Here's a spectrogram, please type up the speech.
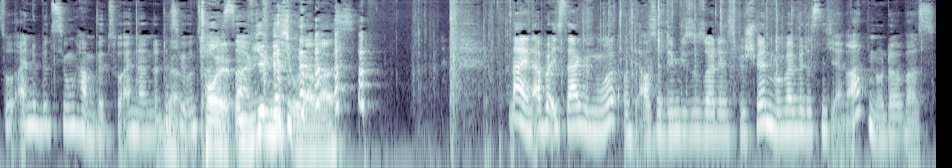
so eine Beziehung haben wir zueinander, dass Ja, wir uns toll. alles sagen Und wir nicht, oder was? Nein, aber ich sage nur, und außerdem, wieso soll der sich beschweren? Nur weil wir das nicht erraten, oder was?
